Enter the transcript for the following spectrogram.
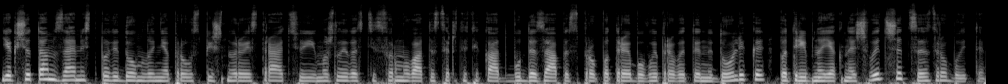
Якщо там замість повідомлення про успішну реєстрацію і можливості сформувати сертифікат буде запис про потребу виправити недоліки, потрібно якнайшвидше це зробити.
